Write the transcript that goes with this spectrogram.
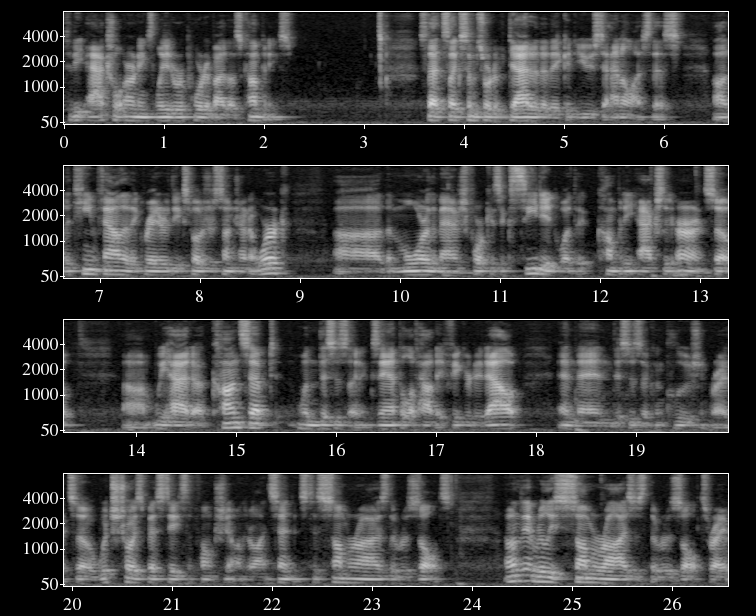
to the actual earnings later reported by those companies. So that's like some sort of data that they could use to analyze this. Uh, the team found that the greater the exposure to sunshine at work, uh, the more the managed forecast exceeded what the company actually earned. So Um, we had a concept when this is an example of how they figured it out, and then this is a conclusion, right? So, which choice best states the function of underlying sentence to summarize the results? I don't think it really summarizes the results, right?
